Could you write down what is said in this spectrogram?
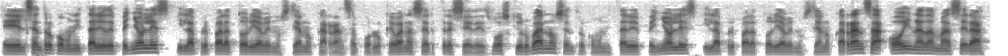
el Centro Comunitario de Peñoles y la Preparatoria Venustiano Carranza, por lo que van a ser tres sedes, Bosque Urbano, Centro Comunitario de Peñoles y la Preparatoria Venustiano Carranza. Hoy nada más será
